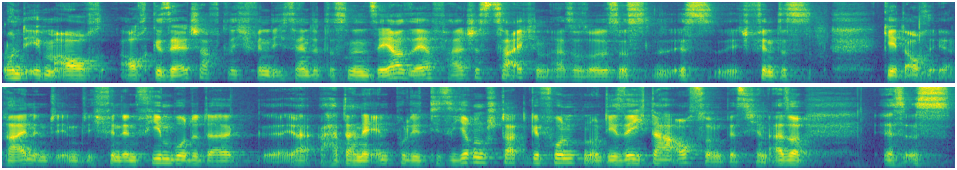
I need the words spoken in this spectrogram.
Und eben auch, auch gesellschaftlich, finde ich, sendet das ein sehr, sehr falsches Zeichen. Also so, das ist, ist ich finde, das geht auch rein, in, in, ich finde, in vielen wurde da, ja, hat da eine Entpolitisierung stattgefunden und die sehe ich da auch so ein bisschen. Also es ist,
